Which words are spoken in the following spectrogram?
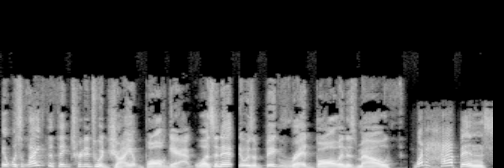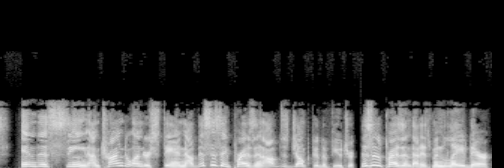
it was like the thing turned into a giant ball gag, wasn't it? It was a big red ball in his mouth. What happens in this scene? I'm trying to understand. Now, this is a present. I'll just jump to the future. This is a present that has been laid there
